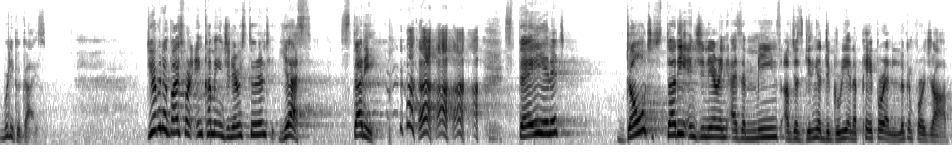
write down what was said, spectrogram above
Really good guys. Do you have any advice for an incoming engineering student? Yes. Study. Stay in it. Don't study engineering as a means of just getting a degree and a paper and looking for a job.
